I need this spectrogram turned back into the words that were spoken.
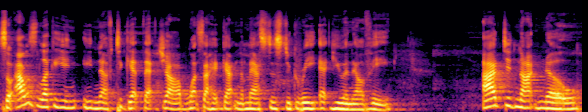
So I was lucky en enough to get that job once I had gotten a master's degree at UNLV. I did not know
